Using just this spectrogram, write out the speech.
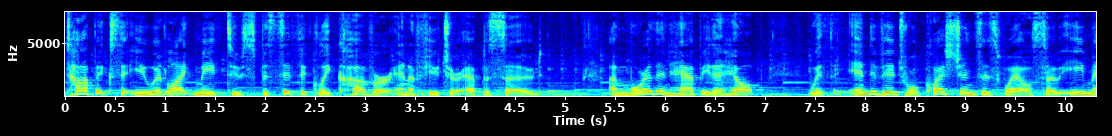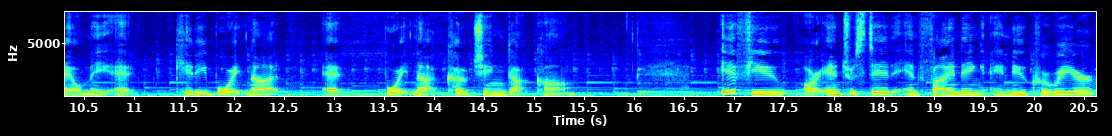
topics that you would like me to specifically cover in a future episode. I'm more than happy to help with individual questions as well, so email me at kittyboitnott at boitnottcoaching.com. If you are interested in finding a new career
